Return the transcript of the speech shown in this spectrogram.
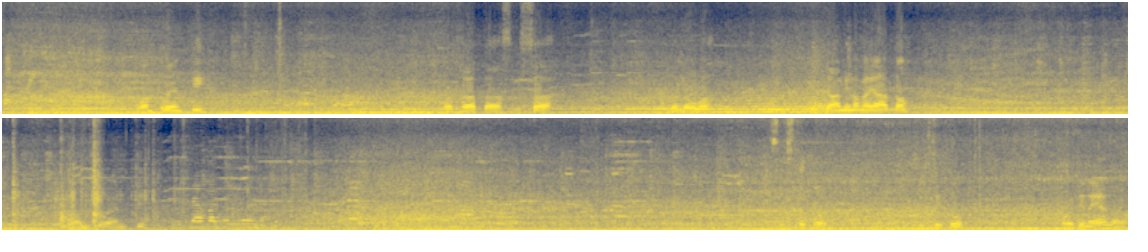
130. 120. Patatas, isa. Dalawa. Dami na kaya to? 120. Dapat sa yun na. 62. 62. Pwede na yan, ano?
